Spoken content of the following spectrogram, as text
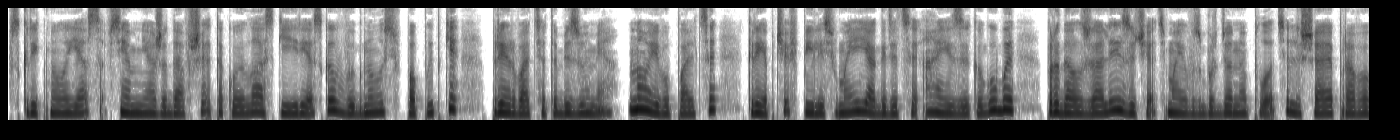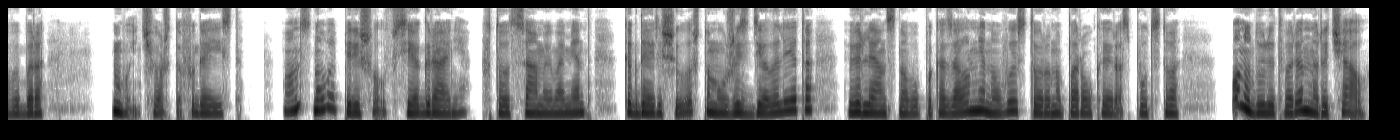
вскрикнула я, совсем не ожидавшая такой ласки, и резко выгнулась в попытке прервать это безумие. Но его пальцы крепче впились в мои ягодицы, а язык и губы продолжали изучать мою возбужденную плоть, лишая права выбора. Мой чертов эгоист. Он снова перешел все грани. В тот самый момент, когда я решила, что мы уже сделали это, Верлиан снова показал мне новую сторону порока и распутства. Он удовлетворенно рычал,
